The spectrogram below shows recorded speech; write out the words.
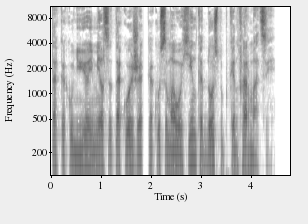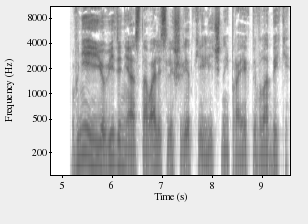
Так как у нее имелся такой же, как у самого Хинка, доступ к информации. Вне ее видения оставались лишь редкие личные проекты владыки.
